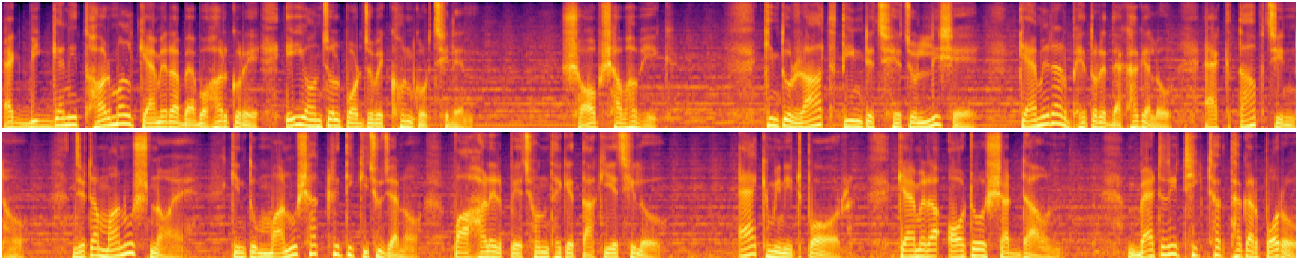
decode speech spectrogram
এক বিজ্ঞানী থার্মাল ক্যামেরা ব্যবহার করে এই অঞ্চল পর্যবেক্ষণ করছিলেন। সব স্বাভাবিক। কিন্তু রাত তিনটে ছেচল্লিশে ক্যামেরার ভেতরে দেখা গেল এক তাপ চিহ্ন, যেটা মানুষ নয়, কিন্তু মানুষাকৃতি কিছু যেন পাহাড়ের পেছন থেকে তাকিয়েছিল। এক মিনিট পর ক্যামেরা অটো শাটডাউন ব্যাটারি ঠিকঠাক থাকার পরও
